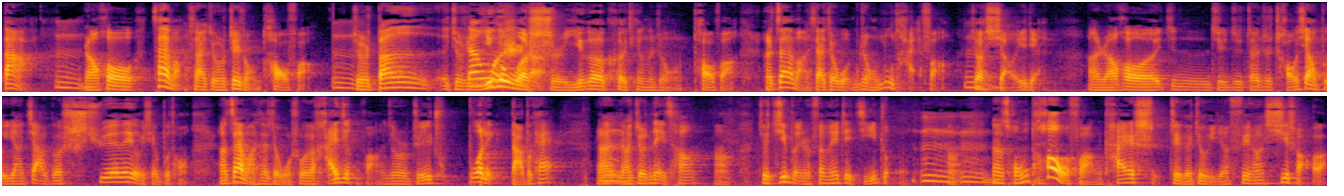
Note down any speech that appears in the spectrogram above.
大。嗯然后再往下就是这种套房，嗯，就是单呃就是一个卧室一个客厅的这种套房，再往下就是我们这种露台房，嗯较小一点。啊，然后嗯，这这它这朝向不一样，价格稍微有些不同。然后再往下就我说的海景房，就是直接出玻璃打不开，然后嗯然后就是内舱啊，就基本是分为这几种。啊嗯嗯那从套房开始，这个就已经非常稀少了，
